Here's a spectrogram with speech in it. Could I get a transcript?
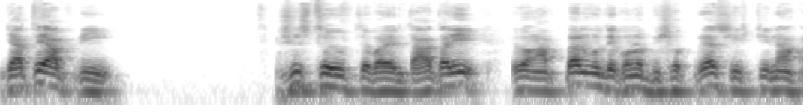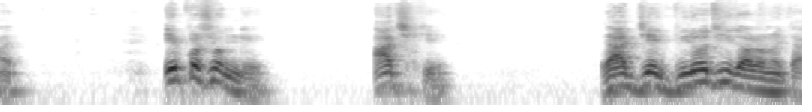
যাতে আপনি সুস্থ হয়ে উঠতে পারেন তাড়াতাড়ি এবং আপনার মধ্যে কোনো বিষক্রিয়ার সৃষ্টি না হয়। এ প্রসঙ্গে আজকে রাজ্যের বিরোধী দলনেতা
